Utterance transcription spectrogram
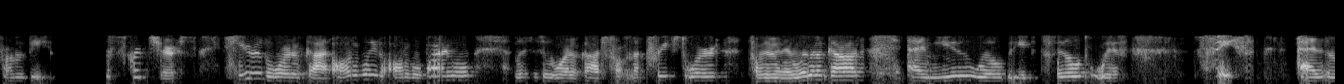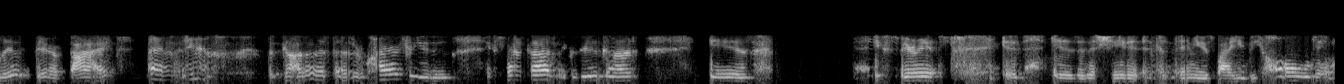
from the scriptures, hear the word of God audibly, the audible Bible, listen to the word of God from the preached word from the men and women of God, and you will be filled with faith and live thereby. Then the godliness that is required for you to express God and exude God is experienced, it is initiated and continues by you beholding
